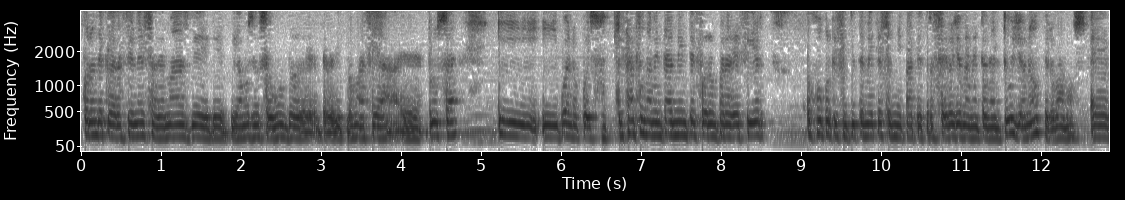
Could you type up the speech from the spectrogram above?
Fueron declaraciones, además de, digamos, de un segundo de, la diplomacia eh, rusa y, y bueno, pues quizá fundamentalmente fueron para decir ojo porque si tú te metes en mi patio trasero yo me meto en el tuyo, ¿no? Pero vamos, eh,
